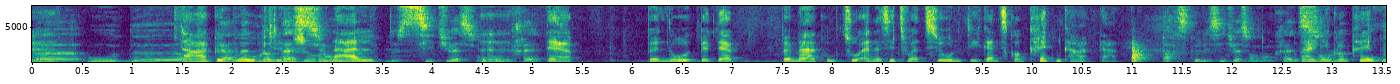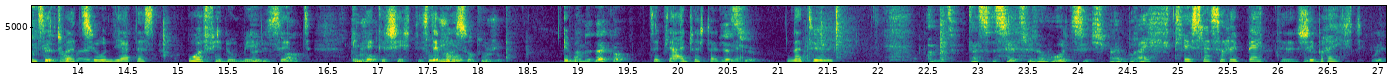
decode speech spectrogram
euh, ou de tout cas, Tagebuch, dem Journal, de, de äh, der, Beno der Bemerkung zu einer Situation, die ganz konkreten Charakter hat. parce que les situations concrètes Weil die le konkreten Situationen ja das Urphänomen sind in der Geschichte. Ist toujours, immer so. toujours. Immer. Sind wir einverstanden? Bien ja. sûr. Natürlich. Und das ist jetzt wiederholt sich bei Brecht. Et cela se répète chez Brecht. Oui.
